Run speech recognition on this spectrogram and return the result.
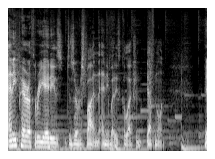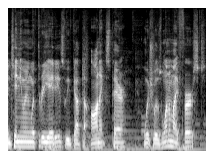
any pair of 380s deserve a spot in anybody's collection, definitely. Continuing with 380s, we've got the Onyx pair, which was one of my first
